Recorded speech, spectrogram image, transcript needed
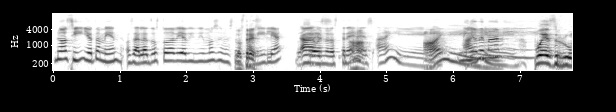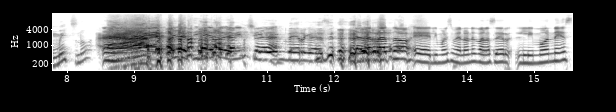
No, sí, yo también. O sea, las dos todavía vivimos en nuestra Los tres. familia. Los ah, tres. bueno, los tres. Ajá. Ay. Ay. Niño de mami. Pues roommates, ¿no? Ay, oye, sí, eso ve bien. Bien vergas. Ya de rato, eh, limones y melones van a ser limones,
